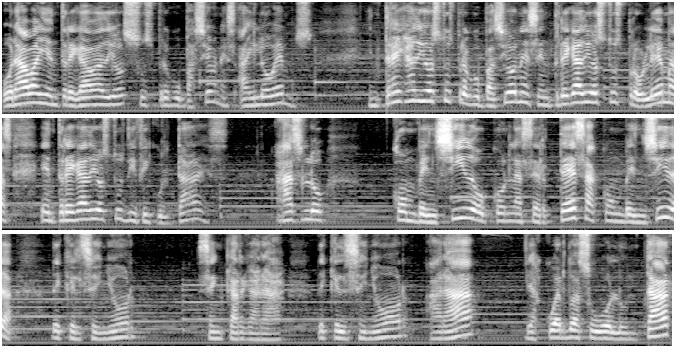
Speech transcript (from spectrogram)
Oraba y entregaba a Dios sus preocupaciones. Ahí lo vemos. Entrega a Dios tus preocupaciones, entrega a Dios tus problemas, entrega a Dios tus dificultades. Hazlo convencido, con la certeza convencida de que el Señor se encargará, de que el Señor hará de acuerdo a su voluntad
